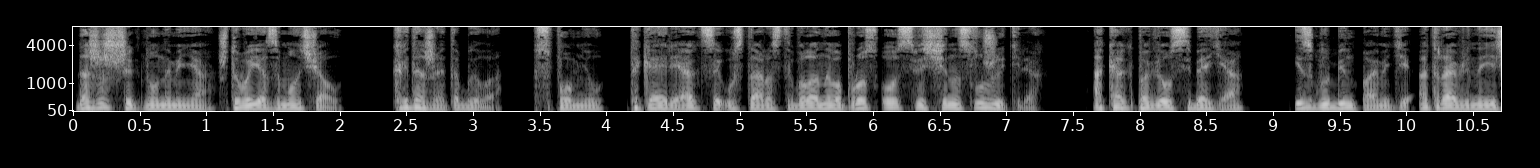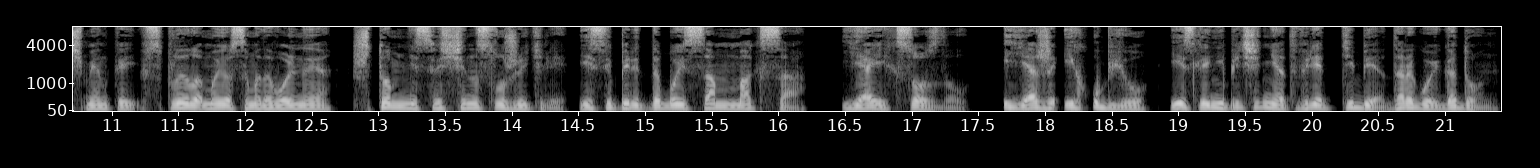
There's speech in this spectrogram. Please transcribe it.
даже шикнул на меня, чтобы я замолчал. Когда же это было? Вспомнил. Такая реакция у старосты была на вопрос о священнослужителях. А как повел себя я? Из глубин памяти, отравленной ячменкой, всплыло мое самодовольное «Что мне священнослужители, если перед тобой сам Макса? Я их создал, и я же их убью, если не причинят вред тебе, дорогой Гадон».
